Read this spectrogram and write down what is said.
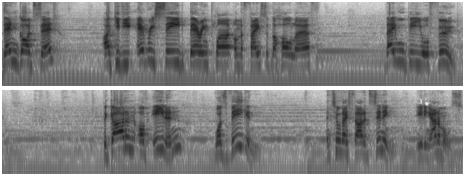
Then God said, I give you every seed bearing plant on the face of the whole earth. They will be your food. The Garden of Eden was vegan until they started sinning, eating animals.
